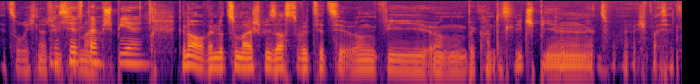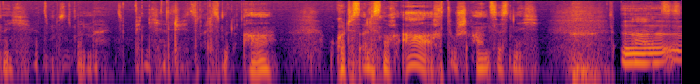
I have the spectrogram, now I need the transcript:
jetzt suche ich natürlich Das hilft immer. beim Spielen. Genau, wenn du zum Beispiel sagst, du willst jetzt hier irgendwie irgendein bekanntes Lied spielen, jetzt, ich weiß jetzt nicht, jetzt müsste man mal, jetzt finde ich natürlich jetzt alles mit A. Oh Gott, ist alles noch A. Ach, du ahnst es nicht. Äh, es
